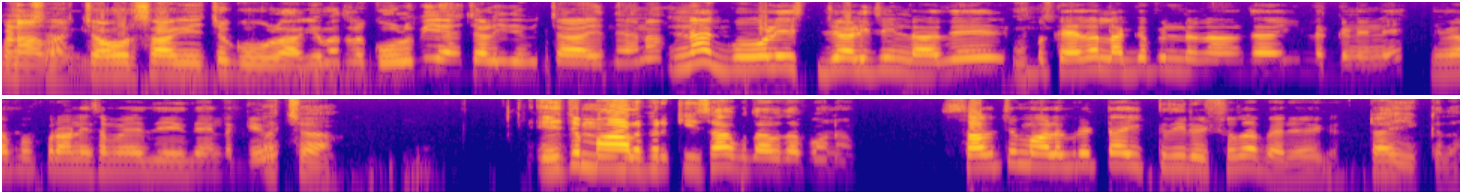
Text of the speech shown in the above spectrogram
ਬਣਾ ਦਾਂਗੇ। ਚੌਰਸ ਆ ਗਏ ਚ ਗੋਲ ਆ ਗਏ ਮਤਲਬ ਗੋਲ ਵੀ ਇਸ ਜਾਲੀ ਦੇ ਵਿੱਚ ਆ ਜਾਂਦੇ ਹਨਾ? ਨਾ ਗੋਲ ਇਸ ਜਾਲੀ 'ਚ ਨਹੀਂ ਲੱਗਦੇ ਬਕਾਇਦਾ ਅਲੱਗ ਪਿੱਲਰਾਂ ਦਾ ਹੀ ਲੱਗਣੇ ਨੇ ਜਿਵੇਂ ਆਪਾਂ ਪੁਰਾਣੇ ਸਮੇਂ 'ਚ ਦੇਖਦੇ ਆਂ ਲੱਗੇ ਹੋਏ। ਅੱਛਾ। ਇਹ ਚ ਮਾਲ ਫਿਰ ਕੀ ਹਿਸਾਬ ਕਿਤਾਬ ਦਾ ਪਾਉਣਾ? ਸਭ 'ਚ ਮਾਲ ਵੀਰੇ 2.5 ਦੀ ਰੇਸ਼ੋ ਦਾ ਪੈ ਰਿਹਾ ਹੈਗਾ। ਢਾਈ ਇੱਕ ਦਾ।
